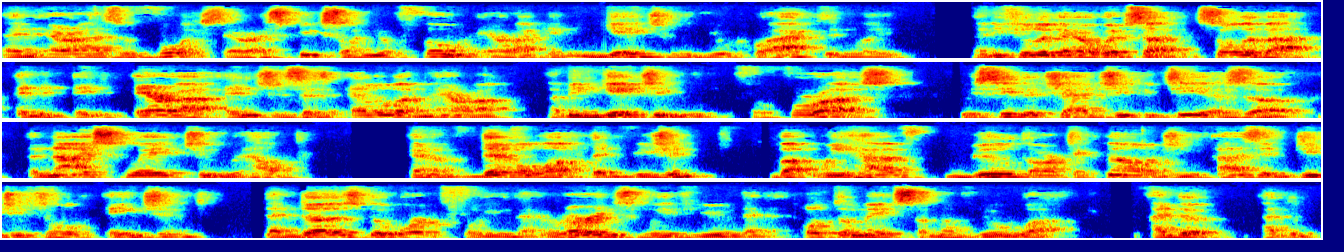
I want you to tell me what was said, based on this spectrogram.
And Aera has a voice. Aera speaks on your phone. Aera can engage with you proactively and if you look at our website, it's all about an, an era engine. It says LLM era. I'm engaging with it. So for us, we see the chat GPT as a, a nice way to help kind of develop that vision. But we have built our technology as a digital agent that does the work for you, that learns with you, that automates some of your work at the at the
